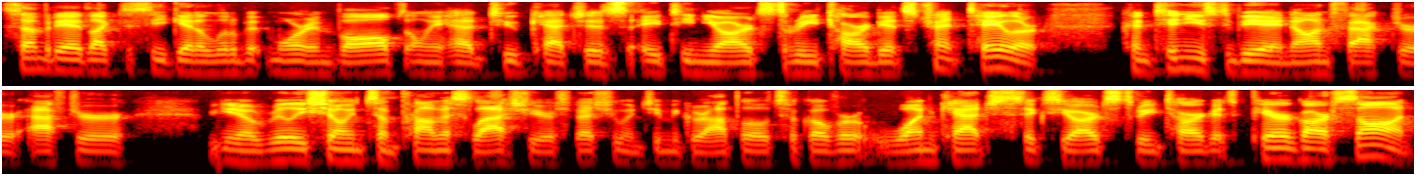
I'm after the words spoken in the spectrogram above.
somebody I'd like to see get a little bit more involved, only had two catches, 18 yards, three targets. Trent Taylor continues to be a non-factor after you know, really showing some promise last year, especially when Jimmy Garoppolo took over. One catch, six yards, three targets. Pierre Garcon,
